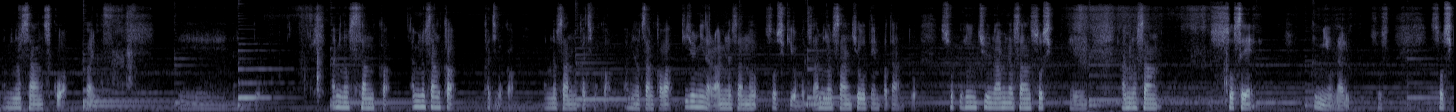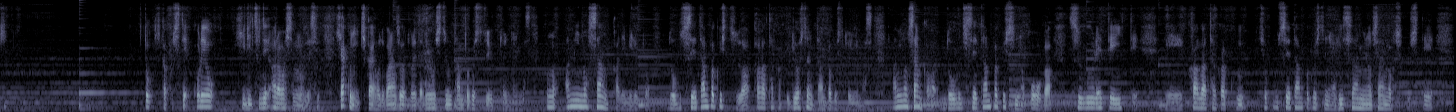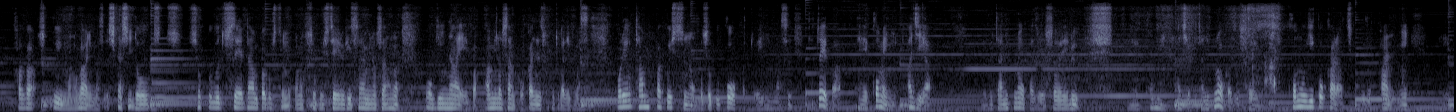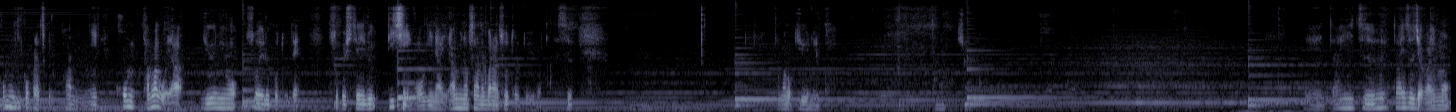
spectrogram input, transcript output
アミノ酸スコアがあります。えー、なるほど。アミノ酸化。アミノ酸化価値の化、アミノ酸の価値の化、アミノ酸化は基準になるアミノ酸の組織を持つ。アミノ酸標点パターンと食品中のアミノ酸組織、えー、アミノ酸組成組をなる。組織と比較して、これを比率で表したものです。100に近いほどバランスが取れた良質のタンパク質ということになります。このアミノ酸化で見ると、動物性タンパク質は価が高く良質のタンパク質と言います。アミノ酸化は動物性タンパク質の方が優れていて、えー、価が高く、植物性タンパク質には必須アミノ酸が不足して、価が低いものがあります。しかし、植物性タンパク質のこの不足している必須アミノ酸を補えば、アミノ酸化を改善することができます。これをタンパク質の補足効果と言います。例えば、えー、米にアジや豚肉のおかずを添える、えー、米にアジや豚肉のおかずを添える、小麦粉から作るパンに、小麦粉から作るパンに、卵や牛乳を添えることで不足しているリシンを補いアミノ酸のバランスを取るというわけです。卵、牛乳か。卵、牛乳。えー、大豆、大豆じゃがいも、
